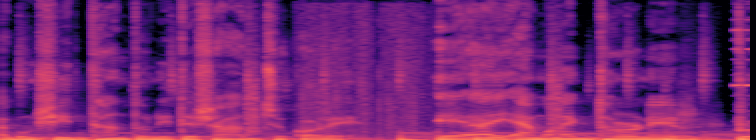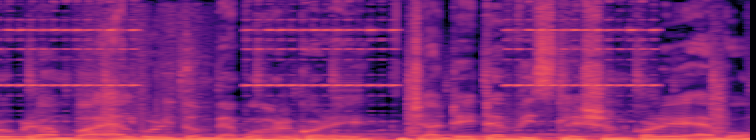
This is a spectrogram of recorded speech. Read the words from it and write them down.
এবং সিদ্ধান্ত নিতে সাহায্য করে। এআই এমন এক ধরনের প্রোগ্রাম বা অ্যালগোরিদম ব্যবহার করে যা ডেটা বিশ্লেষণ করে এবং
